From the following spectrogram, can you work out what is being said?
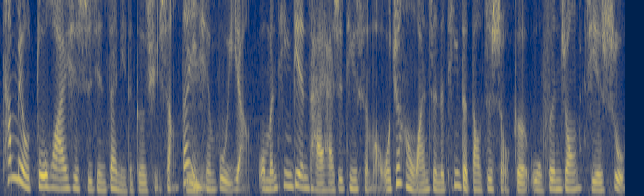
他没有多花一些时间在你的歌曲上，但以前不一样，我们听电台还是听什么，我就很完整的听得到这首歌，五分钟结束，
